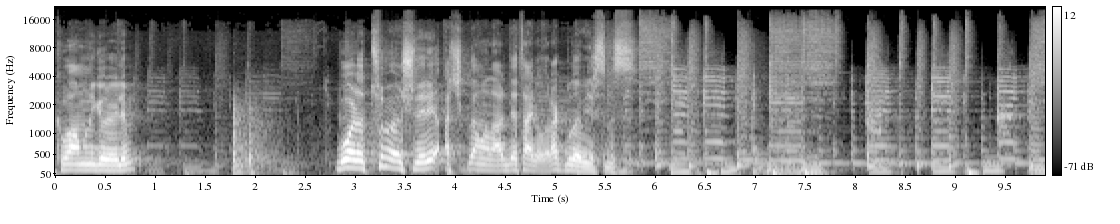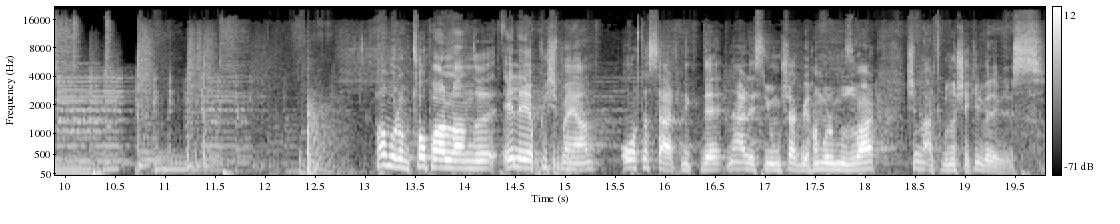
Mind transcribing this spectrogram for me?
Kıvamını görelim. Bu arada tüm ölçüleri açıklamalar detaylı olarak bulabilirsiniz. Hamurum toparlandı, ele yapışmayan, orta sertlikte neredeyse yumuşak bir hamurumuz var. Şimdi artık buna şekil verebiliriz.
